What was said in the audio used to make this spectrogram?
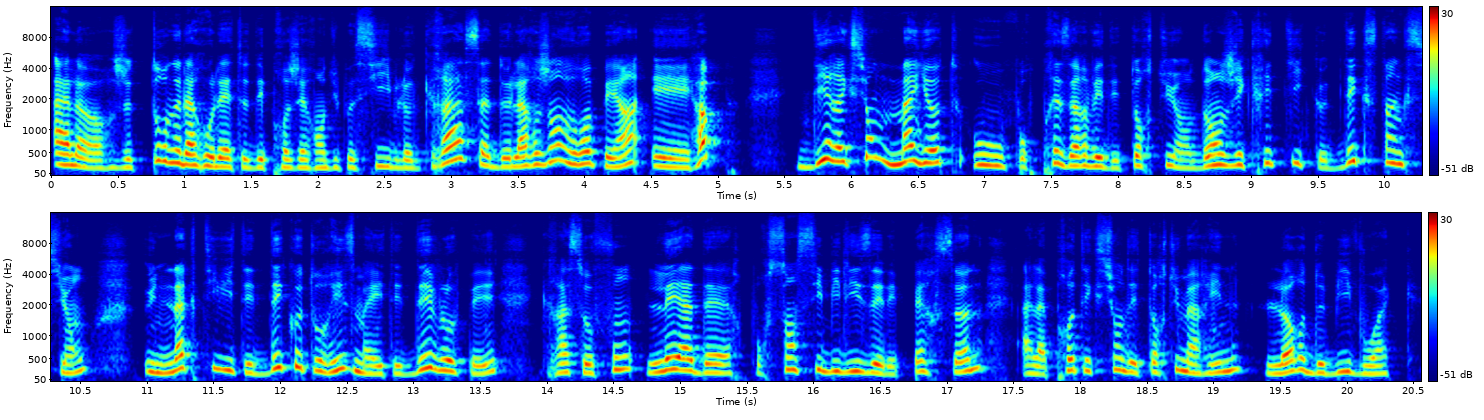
Alors, je tourne la roulette des projets rendus possibles grâce à de l'argent européen et hop, Direction Mayotte, où, pour préserver des tortues en danger critique d'extinction, une activité d'écotourisme a été développée grâce au fonds Léader pour sensibiliser les personnes à la protection des tortues marines lors de bivouac.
